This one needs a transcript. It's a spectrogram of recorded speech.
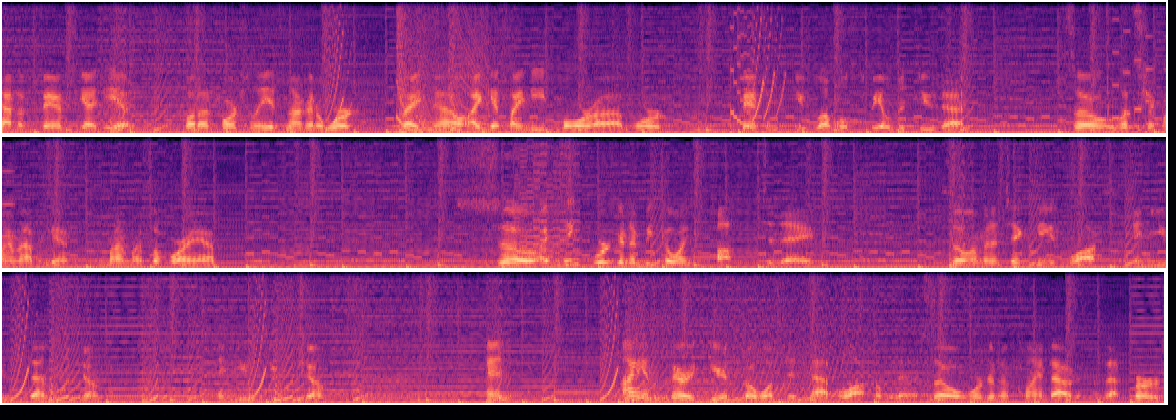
kind of fancy idea. But unfortunately, it's not going to work right now. I guess I need more, uh, more Phantom Cube levels to be able to do that. So, let's check my map again, remind myself where I am. So, I think we're going to be going up today. So I'm going to take these blocks and use them to jump. And use to jump. And I am very curious about what's in that block over there. So we're going to find out if that bird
